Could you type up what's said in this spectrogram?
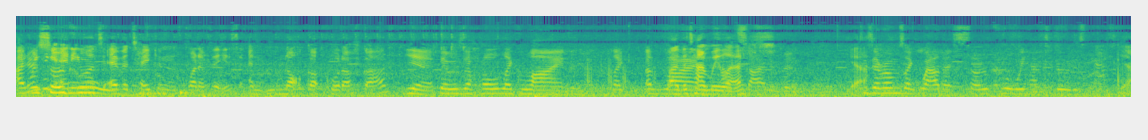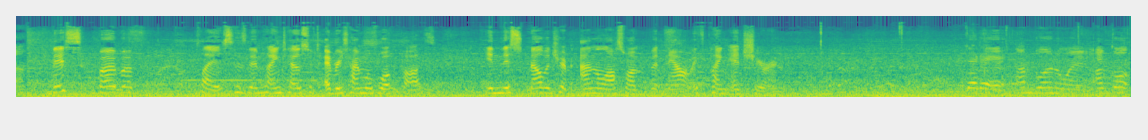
I don't think so anyone's cool. ever taken one of these and not got caught off guard. Yeah, there was a whole like line, like a line the time we left. outside of it. Yeah. Because everyone was like, "Wow, that's so cool. We have to do it as well." Yeah. This boba place has been playing Taylor Swift every time we've walked past in this Melbourne trip and the last one, but now it's playing Ed Sheeran. Got it. I'm blown away. I've got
